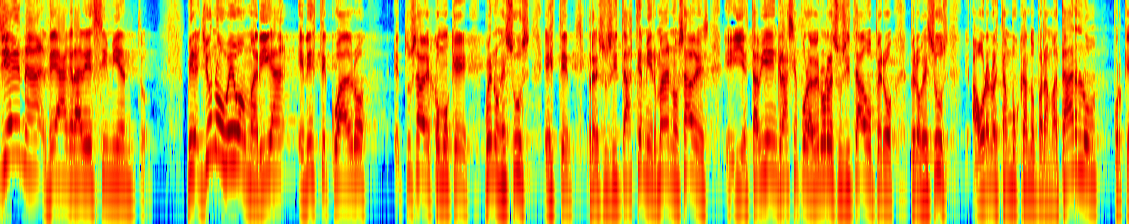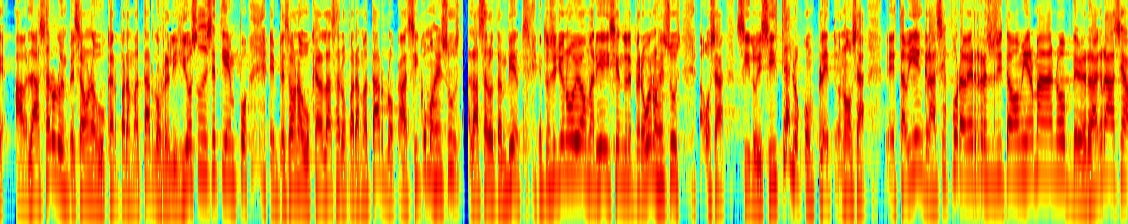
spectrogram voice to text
llena de agradecimiento. Mira, yo no veo a María en este cuadro tú sabes, como que, bueno, Jesús, este, resucitaste a mi hermano, ¿sabes? Y está bien, gracias por haberlo resucitado, pero, pero Jesús, ahora lo están buscando para matarlo, porque a Lázaro lo empezaron a buscar para matarlo. Los religiosos de ese tiempo empezaron a buscar a Lázaro para matarlo, así como a Jesús, a Lázaro también. Entonces yo no veo a María diciéndole, pero bueno, Jesús, o sea, si lo hiciste, hazlo completo, ¿no? O sea, está bien, gracias por haber resucitado a mi hermano, de verdad, gracias,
